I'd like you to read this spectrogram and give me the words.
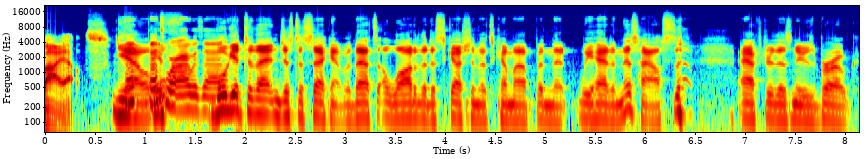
buyouts. Yeah, that's where I was at. We'll get to that in just a second, but that's a lot of the discussion that's come up and that we had in this house after this news broke.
